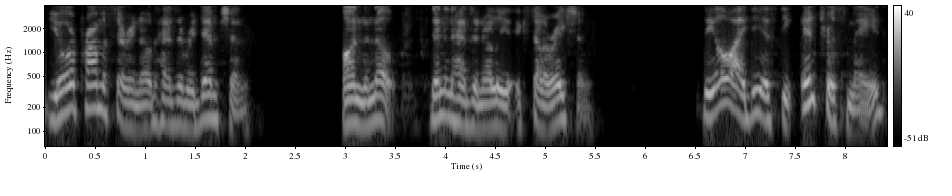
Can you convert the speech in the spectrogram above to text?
Your promissory note has a redemption on the note. Then it has an early acceleration. The OID is the interest made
